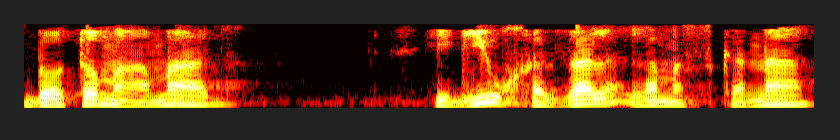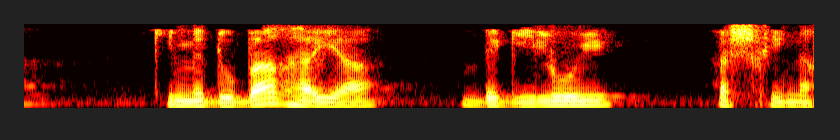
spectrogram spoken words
באותו מעמד, הגיעו חז"ל למסקנה כי מדובר היה בגילוי השכינה.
